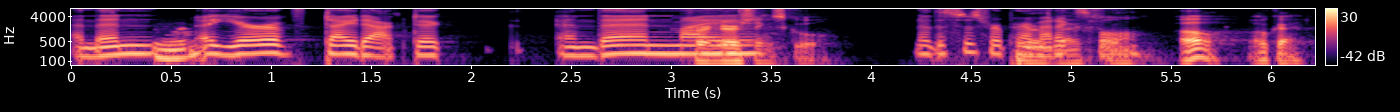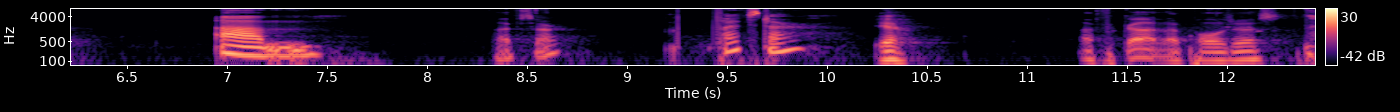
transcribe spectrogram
and then Mhm. a year of didactic, and then my For nursing school. No, this was for paramedic Paramedic school. Oh, okay. Um, Five star? five star. Yeah. I forgot. I apologize. I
